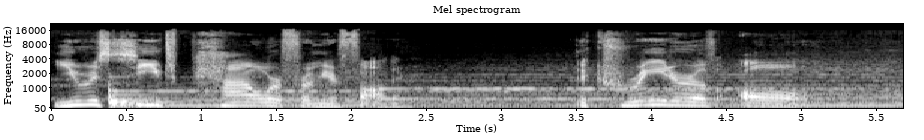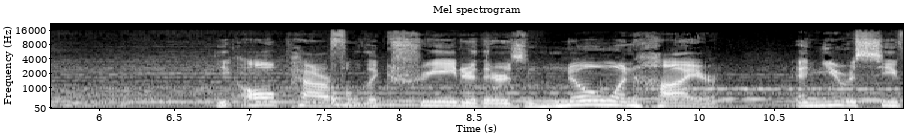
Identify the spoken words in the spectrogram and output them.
You received power from your Father, the creator of all, the all powerful, the creator. There is no one higher, and you receive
